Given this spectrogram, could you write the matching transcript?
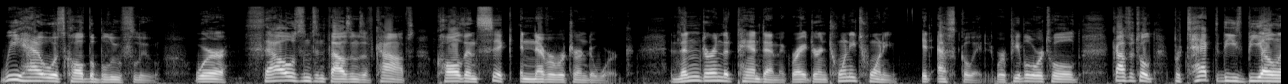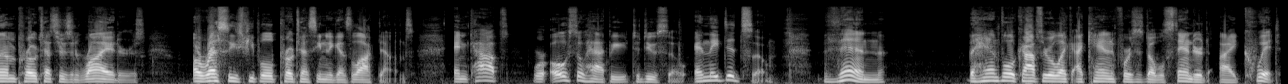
we had what was called the blue flu, where thousands and thousands of cops called in sick and never returned to work. And then during the pandemic, right, during 2020, it escalated, where people were told, cops were told, protect these BLM protesters and rioters, arrest these people protesting against lockdowns. And cops were oh also happy to do so, and they did so. Then, the handful of cops who were like, I can't enforce this double standard, I quit.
